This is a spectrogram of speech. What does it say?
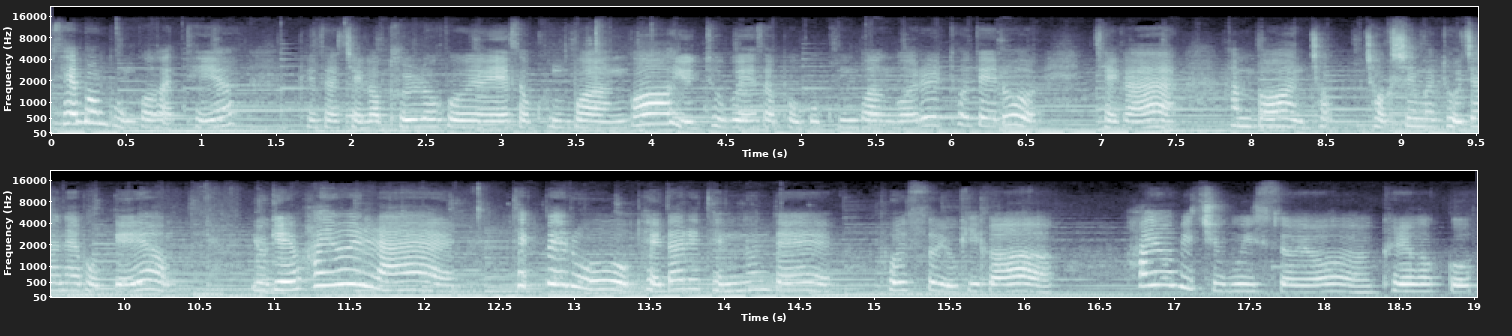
세 번 본 것 같아요. 그래서 제가 블로그에서 공부한 거, 유튜브에서 보고 공부한 거를 토대로 제가 한번 적, 적심을 도전해 볼게요. 이게 화요일 날 택배로 배달이 됐는데 벌써 여기가 하엽이 지고 있어요. 그래갖고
